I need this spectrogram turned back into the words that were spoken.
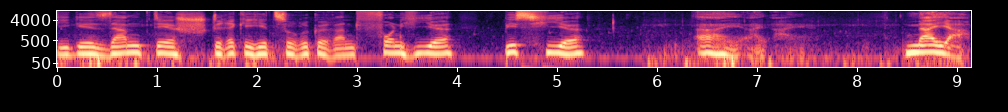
Die gesamte Strecke hier zurückgerannt. Von hier bis hier. Ei, ei, ei. Naja,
